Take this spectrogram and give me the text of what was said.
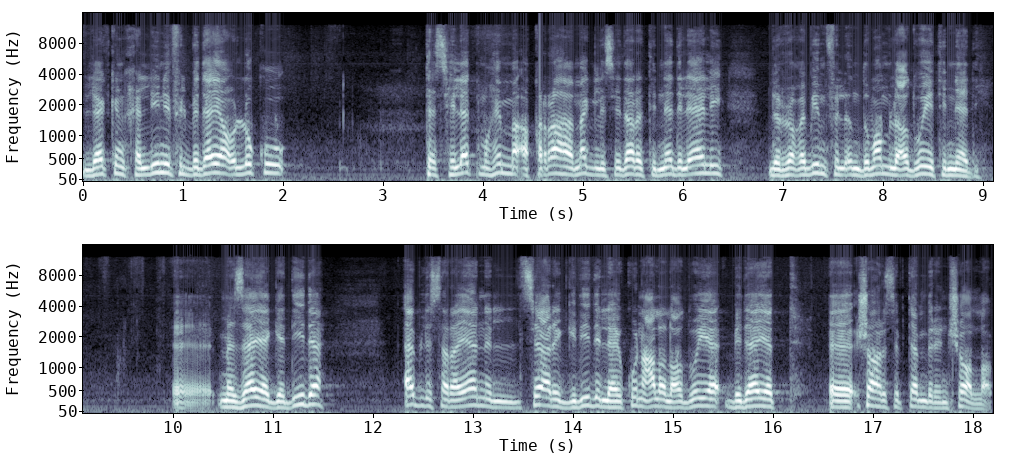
لكن خليني في البداية أقول لكم تسهيلات مهمة أقرها مجلس إدارة النادي الأهلي للراغبين في الانضمام لعضوية النادي. آه، مزايا جديدة قبل سريان السعر الجديد اللي هيكون على العضوية بداية آه، شهر سبتمبر إن شاء الله.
